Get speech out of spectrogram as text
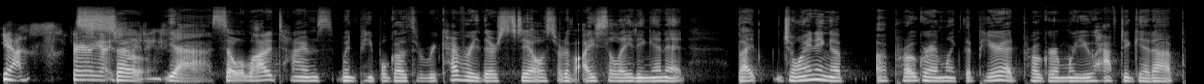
Yes, very isolating. So, yeah. So a lot of times when people go through recovery, they're still sort of isolating in it. But joining a, a program like the Peer Ed program where you have to get up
